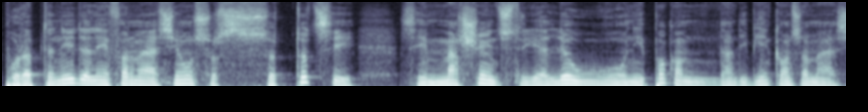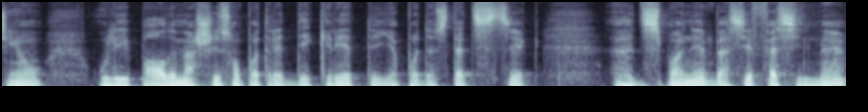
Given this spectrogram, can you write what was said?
pour obtenir de l'information sur, sur tous ces, ces marchés industriels-là où on n'est pas comme dans des biens de consommation, où les parts de marché ne sont pas très décrites, il n'y a pas de statistiques euh, disponibles assez facilement.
